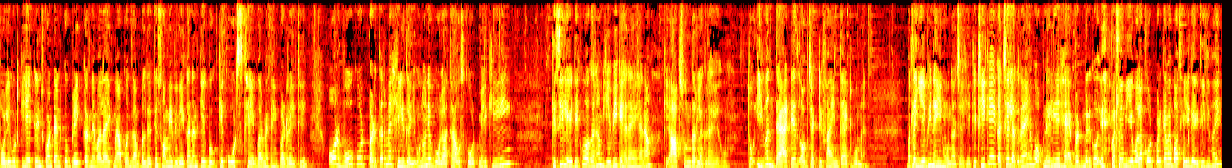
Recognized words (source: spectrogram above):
बॉलीवुड की है क्रिंज कंटेंट को ब्रेक करने वाला एक मैं आपको एग्जांपल देती हूँ, स्वामी विवेकानंद के के कोट्स थे एक बार मैं कहीं पढ़ रही थी, और वो कोट पढ़कर मैं हिल गई। उन्होंने बोला था उस कोट में कि, किसी लेडी को अगर हम ये भी कह रहे हैं ना कि आप सुंदर लग रहे हो तो even that is objectifying that women मतलब ये भी नहीं होना चाहिए कि ठीक है, एक अच्छे लग रहे हैं, वो अपने लिए है बट मेरे को मतलब ये वाला कोट पढ़ के मैं बहुत हिल गई थी कि भाई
